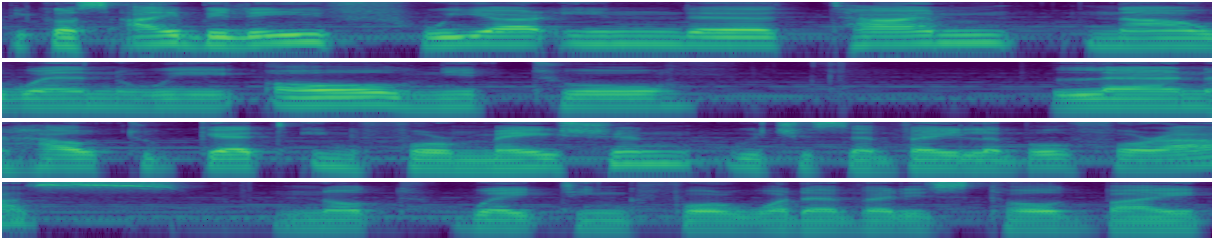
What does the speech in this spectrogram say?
Because I believe we are in the time now when we all need to learn how to get information which is available for us not waiting for whatever is told by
